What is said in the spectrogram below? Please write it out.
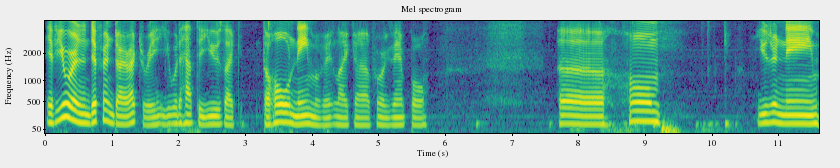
If you were in a different directory, you would have to use like the whole name of it. Like, uh, for example, uh, home username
